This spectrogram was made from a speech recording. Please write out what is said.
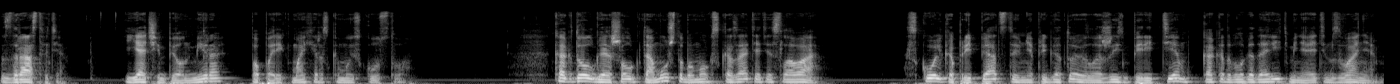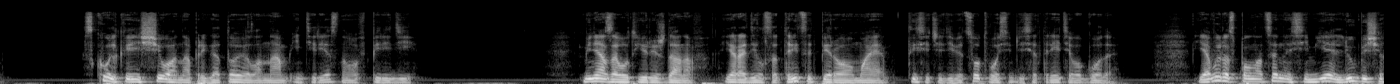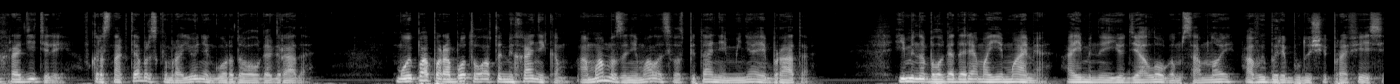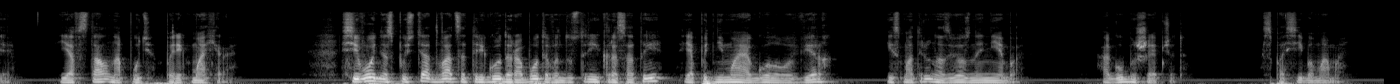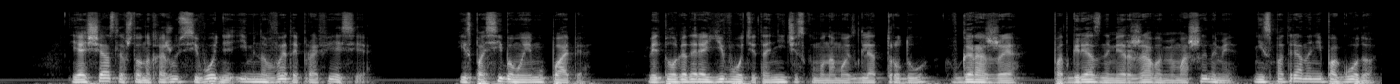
Здравствуйте! Я чемпион мира по парикмахерскому искусству. Как долго я шел к тому, чтобы мог сказать эти слова? Сколько препятствий мне приготовила жизнь перед тем, как отблагодарить меня этим званием? Сколько еще она приготовила нам интересного впереди? Меня зовут Юрий Жданов. Я родился 31 мая 1983 года. Я вырос в полноценной семье любящих родителей в Краснооктябрьском районе города Волгограда. Мой папа работал автомехаником, а мама занималась воспитанием меня и брата. Именно благодаря моей маме, а именно ее диалогам со мной о выборе будущей профессии, я встал на путь парикмахера. Сегодня, спустя 23 года работы в индустрии красоты, я поднимаю голову вверх и смотрю на звездное небо, а губы шепчут «Спасибо, мама». Я счастлив, что нахожусь сегодня именно в этой профессии. И спасибо моему папе, ведь благодаря его титаническому, на мой взгляд, труду, в гараже, под грязными ржавыми машинами, несмотря на непогоду,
